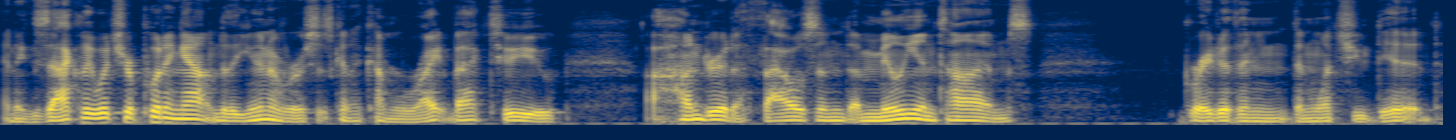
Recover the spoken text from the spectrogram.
and exactly what you're putting out into the universe is going to come right back to you a hundred, a thousand, a million times greater than, than what you did.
